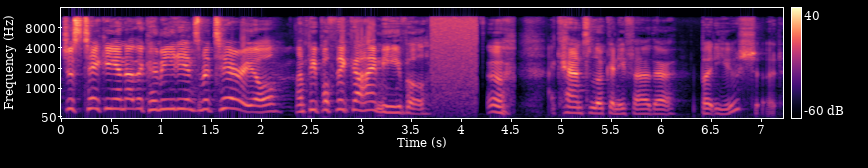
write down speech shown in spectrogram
Just taking another comedian's material? And people think I'm evil. Ugh, I can't look any further, but you should.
